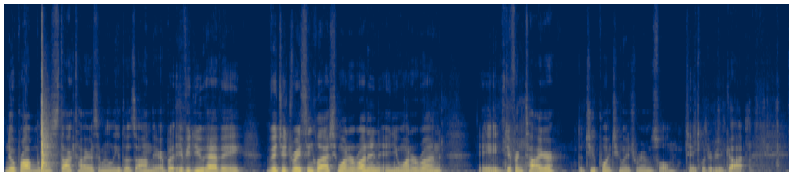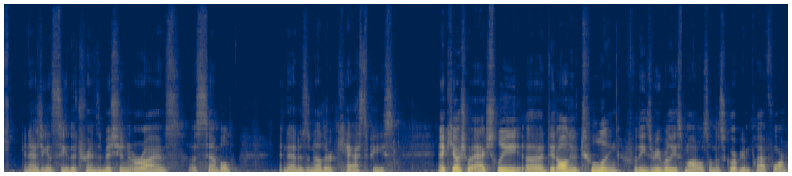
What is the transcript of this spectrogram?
no problem with these stock tires. I'm going to leave those on there. But if you do have a vintage racing class you want to run in and you want to run a different tire, the 2.2 inch rims will take whatever you got. And as you can see, the transmission arrives assembled, and that is another cast piece. And Kyosho actually uh, did all new tooling for these re-release models on the Scorpion platform.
